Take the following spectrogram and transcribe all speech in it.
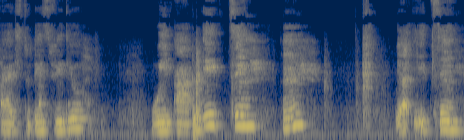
Guys today's video we are eating mm, we are eating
